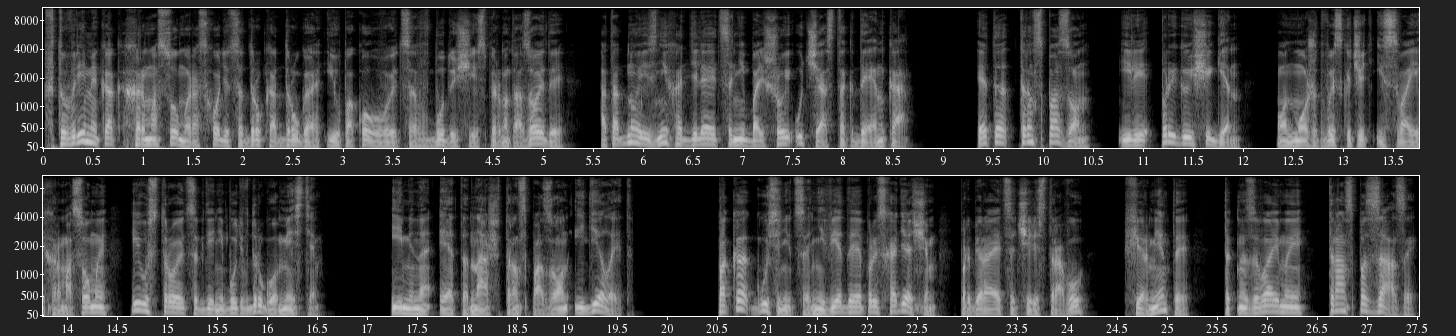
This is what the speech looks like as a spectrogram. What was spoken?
В то время как хромосомы расходятся друг от друга и упаковываются в будущие сперматозоиды, от одной из них отделяется небольшой участок ДНК. Это транспозон, или прыгающий ген. Он может выскочить из своей хромосомы и устроиться где-нибудь в другом месте. Именно это наш транспозон и делает. Пока гусеница, не ведая происходящим, пробирается через траву, ферменты, так называемые транспозазы,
